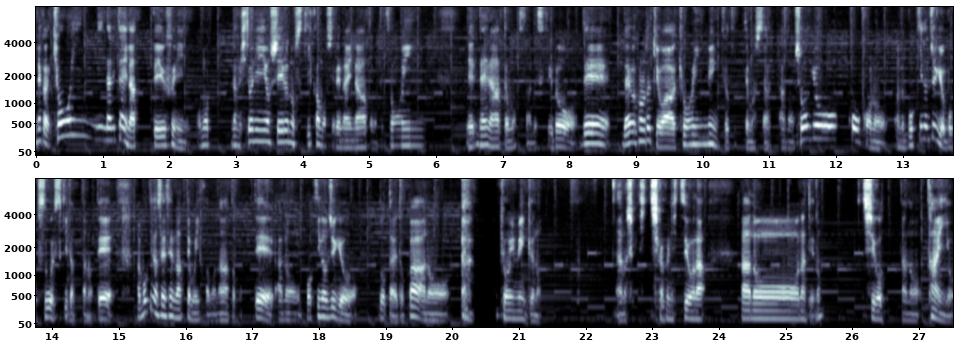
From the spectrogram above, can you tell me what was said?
なんか教員になりたいなっていうふうに思って、なんか人に教えるの好きかもしれないなと思って、教員やりたいなって思ってたんですけど、で、大学の時は教員免許取ってました。あの、商業高校の、あの、簿記の授業僕すごい好きだったので、簿記の先生になってもいいかもなと思って、あの、簿記の授業を取ったりとか、あの、教員免許の、あの、資格に必要な、あのー、なんていうの？仕事、あの、単位を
